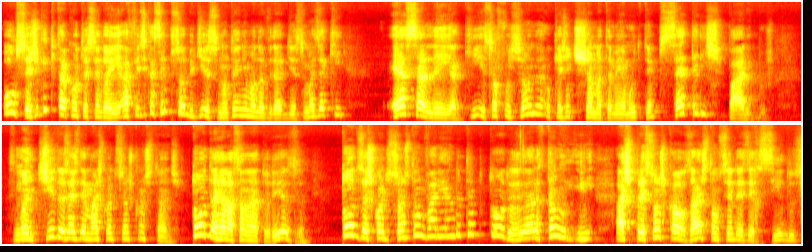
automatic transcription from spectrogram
Ou seja, o que está acontecendo aí? A física sempre soube disso, não tem nenhuma novidade disso, mas é que essa lei aqui só funciona o que a gente chama também há muito tempo ceteris paribus, mantidas as demais condições constantes. Toda a relação na natureza, todas as condições estão variando o tempo todo. Elas estão, as pressões causais estão sendo exercidos,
